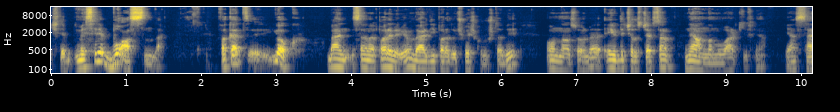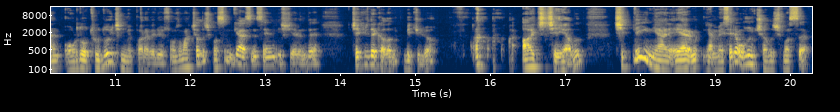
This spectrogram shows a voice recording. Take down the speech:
İşte mesele bu aslında. Fakat e, yok ben sana para veriyorum. Verdiği para da 3-5 kuruş tabii. Ondan sonra evde çalışacaksan ne anlamı var ki falan. Ya sen orada oturduğu için mi para veriyorsun? O zaman çalışmasın gelsin senin iş yerinde çekirdek alın bir kilo. Ayçiçeği alın. Çitleyin yani eğer yani mesele onun çalışması.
